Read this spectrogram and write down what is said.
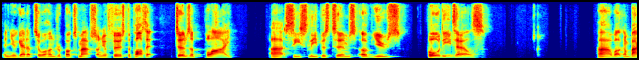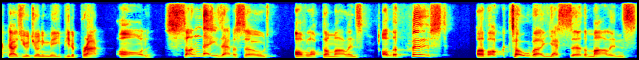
and you get up to 100 bucks matched on your first deposit. Terms apply. Uh, see Sleeper's terms of use for details. Ah, welcome back, guys. You are joining me, Peter Pratt, on Sunday's episode of Locked On Marlins on the 1st of October. Yes, sir, the Marlins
